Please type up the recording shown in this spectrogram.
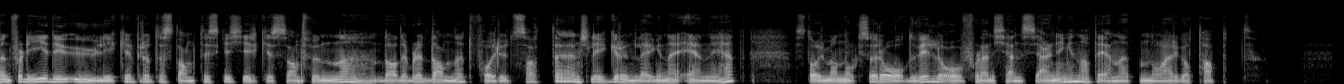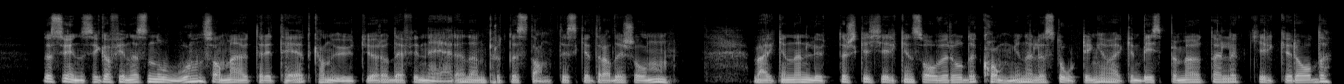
Men fordi de ulike protestantiske kirkesamfunnene, da de ble dannet, forutsatte en slik grunnleggende enighet, står man nokså rådvill overfor den kjensgjerningen at enheten nå er gått tapt. Det synes ikke å finnes noe som med autoritet kan utgjøre og definere den protestantiske tradisjonen. Verken den lutherske kirkens overhode, kongen eller Stortinget, verken bispemøtet eller kirkerådet,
